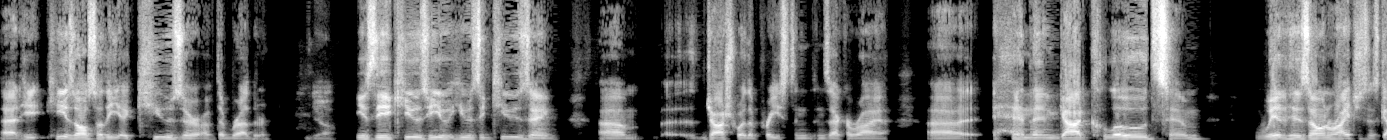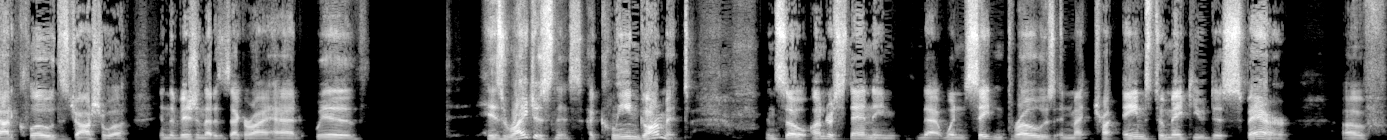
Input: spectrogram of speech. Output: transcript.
that he he is also the accuser of the brethren. Yeah. He's the accused. He he was accusing um, Joshua the priest and, and Zechariah, uh, and then God clothes him with His own righteousness. God clothes Joshua in the vision that Zechariah had with His righteousness, a clean garment. And so, understanding that when Satan throws and aims to make you despair of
